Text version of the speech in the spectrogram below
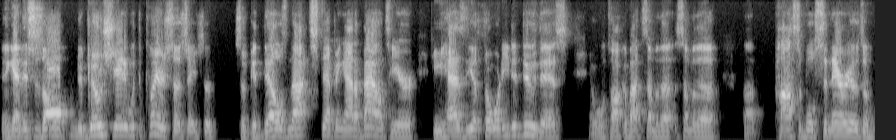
And again, this is all negotiated with the Players Association. So so Goodell's not stepping out of bounds here. He has the authority to do this, and we'll talk about some of the some of the uh, possible scenarios of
